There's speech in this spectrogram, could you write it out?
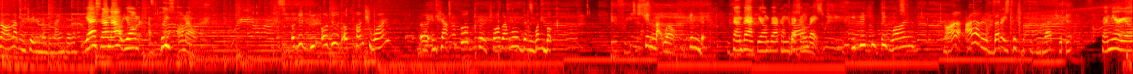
no, I'm not gonna trade another nine gold. Yes, I'm out, yo. I'm, I'm please, I'm out. Oh, dude, dude, oh, dude, a punch one, uh, enchantment book for 12 emeralds and one book. Getting that well, getting there. I'm back, yo. I'm back. I'm back. I'm back. Efficiency one. No, I, I had a better efficiency than that shit. I'm here, yo.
